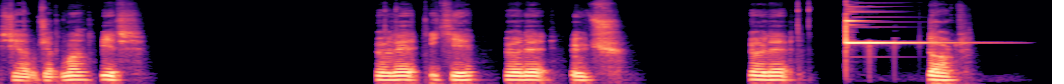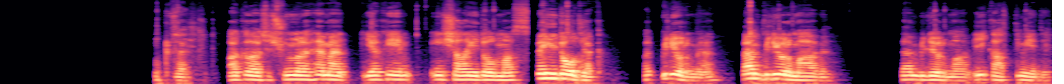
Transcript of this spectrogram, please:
şey yapacak mı? Bir. Şöyle iki. Şöyle üç. Şöyle dört. Çok güzel. Arkadaşlar şunları hemen yakayım. İnşallah 7 olmaz. Ve 7 olacak. Bak biliyorum ya. Ben biliyorum abi. Ben biliyorum abi. İlk attım 7.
